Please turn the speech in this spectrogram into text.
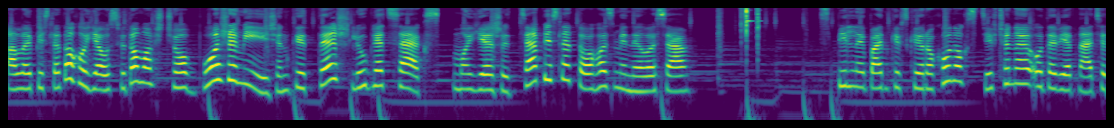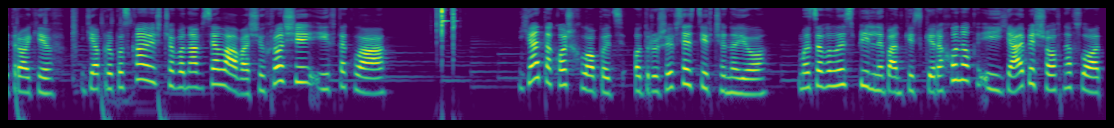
Але після того я усвідомив, що боже мій, жінки теж люблять секс. Моє життя після того змінилося. Спільний банківський рахунок з дівчиною у 19 років. Я припускаю, що вона взяла ваші гроші і втекла. Я також хлопець, одружився з дівчиною. Ми завели спільний банківський рахунок, і я пішов на флот.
